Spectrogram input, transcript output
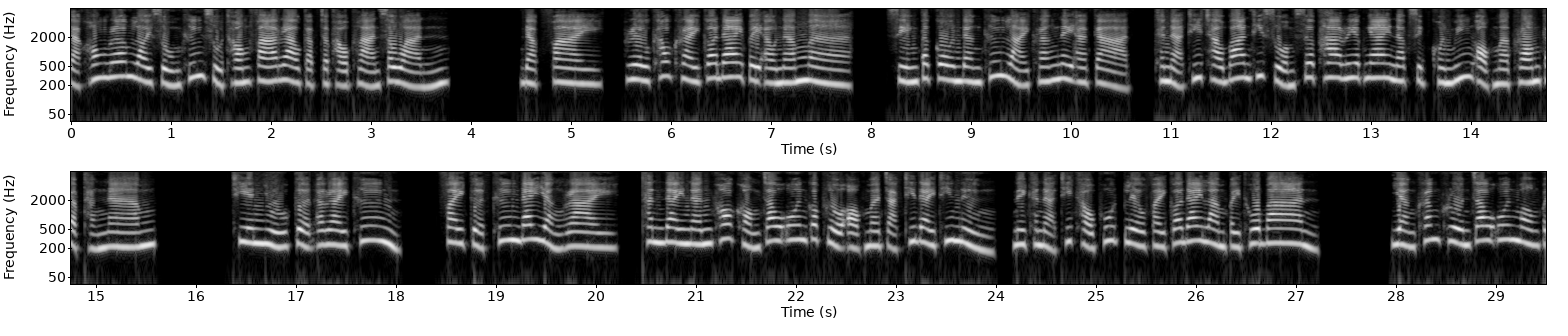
จากห้องเริ่มลอยสูงขึ้นสู่ท้องฟ้าราวกับจะเผาผลาญสวรรค์ ดับไฟ เร็วเข้าใครก็ได้ไปเอาน้ำมา เสียงตะโกนดังขึ้นหลายครั้งในอากาศ ขณะที่ชาวบ้านที่สวมเสื้อผ้าเรียบง่ายนับสิบคนวิ่งออกมาพร้อมกับถังน้ำเทียนหยูเกิดอะไรขึ้น ไฟเกิดขึ้นได้อย่างไร ทันใดนั้นพ่อของเจ้าอ้วนก็โผล่ออกมาจากที่ใดที่หนึ่ง ในขณะที่เขาพูดเปลวไฟก็ได้ลามไปทั่วบ้าน อย่างคร่ำครวญเจ้าอ้วนมองไป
